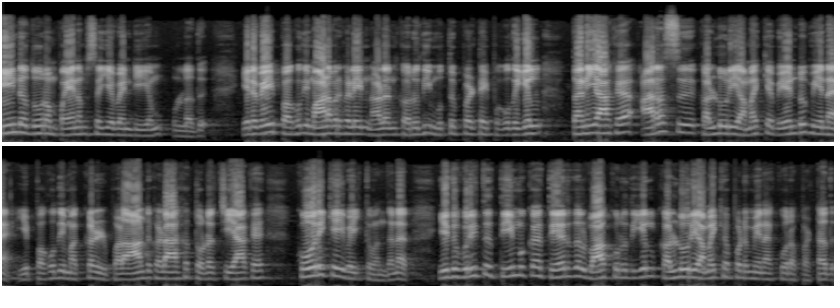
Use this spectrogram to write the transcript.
நீண்ட தூரம் பயணம் செய்ய வேண்டியும் உள்ளது. எனவே பகுதி மாணவர்களின் நலன் கருதி முத்துப்பேட்டை பகுதியில் தனியாக அரசு கல்லூரி அமைக்க வேண்டும் என இப்பகுதி மக்கள் பல ஆண்டுகளாக தொடர்ச்சியாக கோரிக்கை வைத்து வந்தனர். இது குறித்து திமுக தேர்தல் வாக்குறுதியில் கல்லூரி அமைக்கப்படும் என கூறப்பட்டது.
